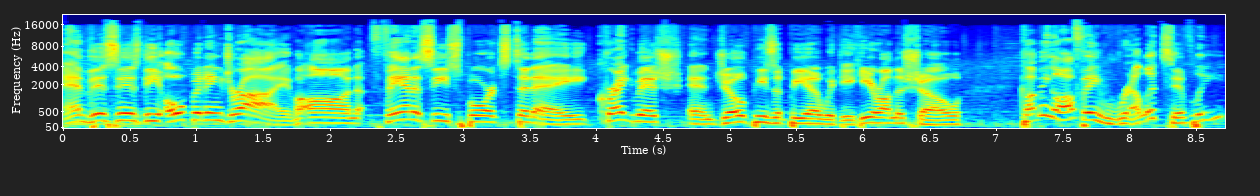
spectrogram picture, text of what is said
And this is the opening drive on Fantasy Sports Today. Craig Mish and Joe Pisapia with you here on the show, coming off a relatively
